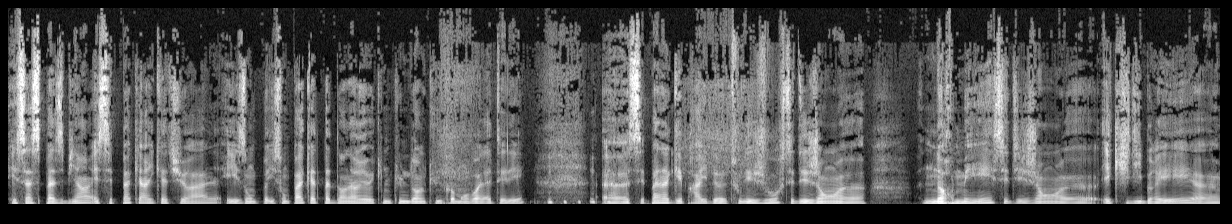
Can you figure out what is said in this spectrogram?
et ça se passe bien et c'est pas caricatural et ils ont ils sont pas quatre pattes dans la rue avec une plume dans le cul comme on voit à la télé. Euh, c'est pas la gay pride de tous les jours, c'est des gens euh, normés, c'est des gens euh, équilibrés. euh.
